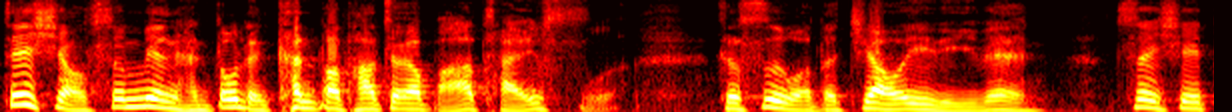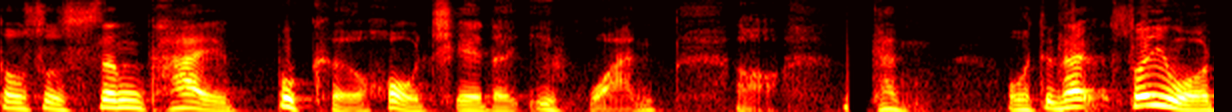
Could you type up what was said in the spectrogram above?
这些小生命很多人看到它就要把它踩死。可是我的教育里面，这些都是生态不可或缺的一环啊！你看。我觉得，所以我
